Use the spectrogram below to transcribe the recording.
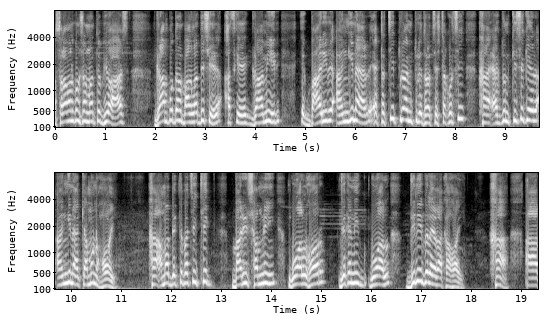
আসসালামু আলাইকুম সম্মানিত ভিউয়ার্স গ্রাম প্রধান বাংলাদেশের আজকে গ্রামের এক বাড়ির আঙ্গিনার একটা চিত্র আমি তুলে ধরার চেষ্টা করছি। হ্যাঁ একজন কৃষকের আঙ্গিনা কেমন হয়? হ্যাঁ আমরা দেখতে পাচ্ছি ঠিক বাড়ির সামনেই গোয়াল ঘর, যেখানে গোয়াল দিনের বেলায় রাখা হয়। হ্যাঁ আর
